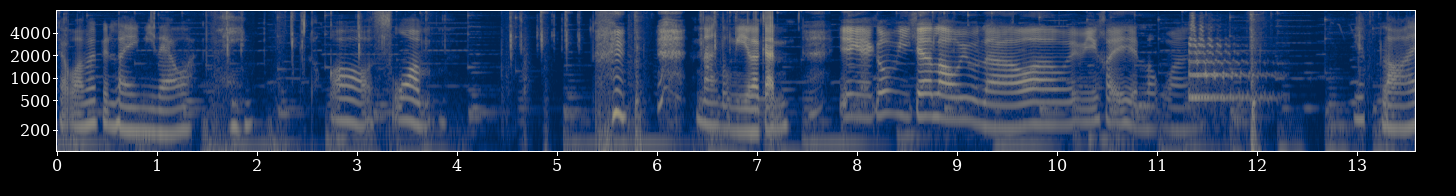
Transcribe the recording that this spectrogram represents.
แต่ว่าไม่เป็นไรมีแล้วอะแล้วก็ส้วม นั่งตรงนี้แล้วกัน ยังไงก็มีแค่เราอยู่แล้วอะไม่มีใครเห็นหรอกมั้งเรียบร้อย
